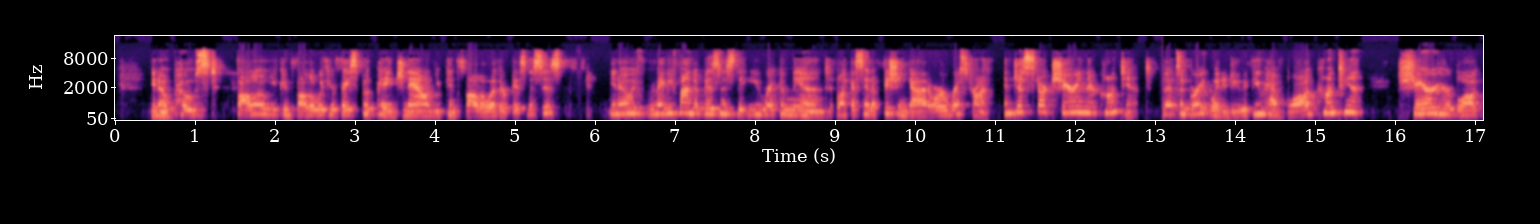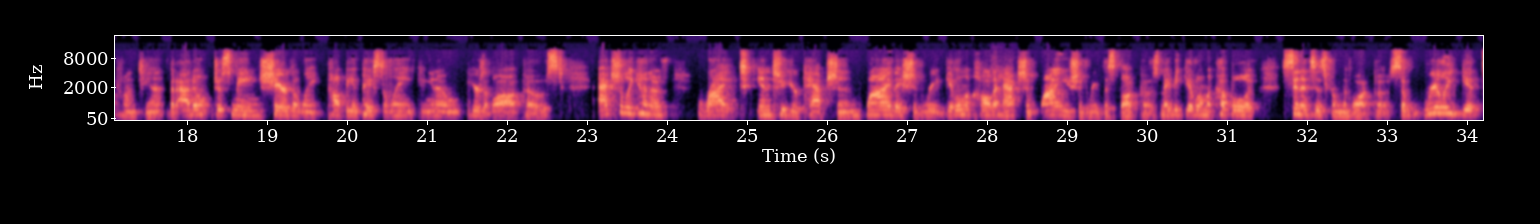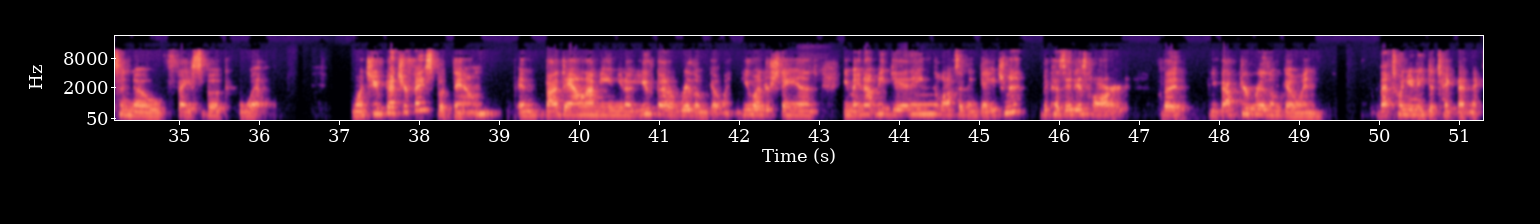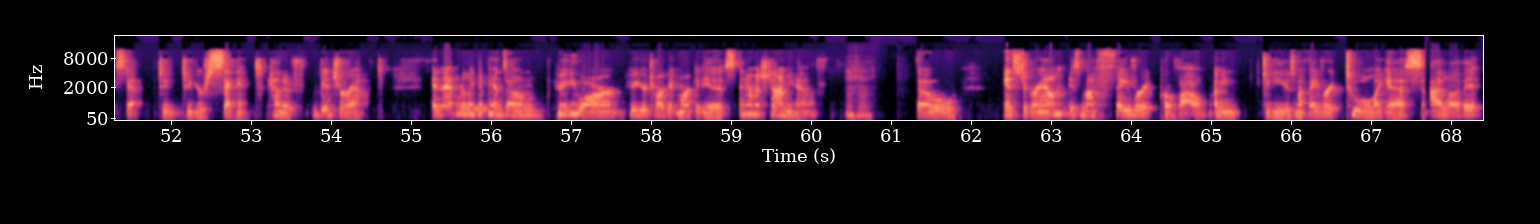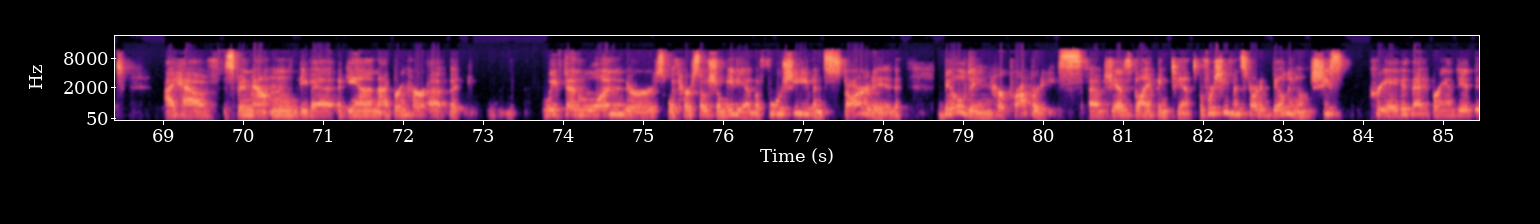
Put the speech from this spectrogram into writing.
You know post follow you can follow with your facebook page now and you can follow other businesses. You know if maybe find a business that you recommend like i said a fishing guide or a restaurant and just start sharing their content. That's a great way to do. If you have blog content share your blog content but i don't just mean share the link copy and paste a link and you know here's a blog post actually kind of write into your caption why they should read. Give them a call to mm-hmm. action why you should read this blog post. Maybe give them a couple of sentences from the blog post. So really get to know facebook well. Once you've got your facebook down and by down i mean you know you've got a rhythm going. You understand. You may not be getting lots of engagement because it is hard but you got your rhythm going. That's when you need to take that next step to, to your second kind of venture out. And that really depends on who you are, who your target market is, and how much time you have. Mm-hmm. So, Instagram is my favorite profile. I mean, to use my favorite tool, I guess. I love it. I have Spoon Mountain Yvette again. I bring her up, but we've done wonders with her social media before she even started building her properties. Um, she has glamping tents. Before she even started building them, she created that branded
